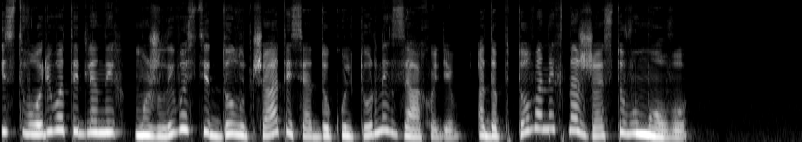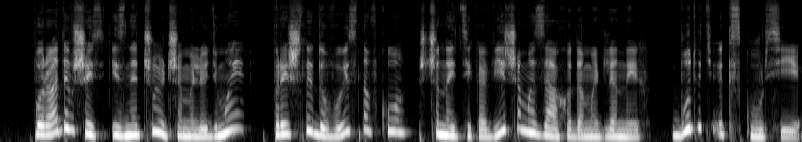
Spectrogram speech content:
і створювати для них можливості долучатися до культурних заходів, адаптованих на жестову мову. Порадившись із нечуючими людьми, прийшли до висновку, що найцікавішими заходами для них будуть екскурсії.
